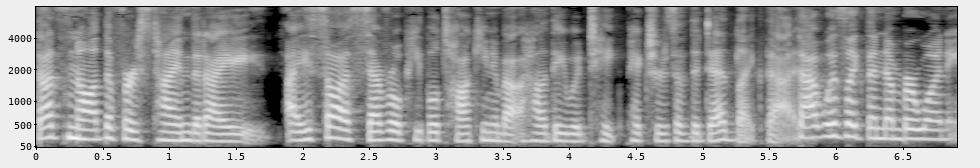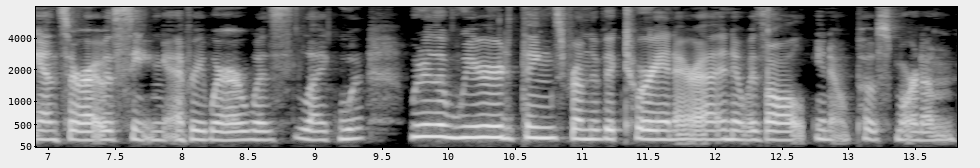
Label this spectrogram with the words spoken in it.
that's not the first time that I I saw several people talking about how they would take pictures of the dead like that. That was like the number one answer I was seeing everywhere was like what what are the weird things from the Victorian era and it was all, you know, post-mortem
